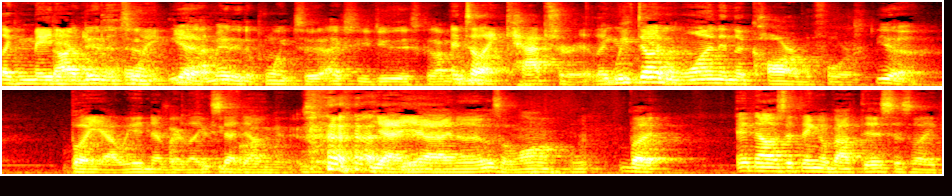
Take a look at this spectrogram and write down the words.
Like made it a point. yeah, yeah. made it a point to actually do this because I mean and to like capture it. Like we've done Yeah. one in the car before. yeah, But yeah, we had never like, like, sat down. yeah, yeah, I know it was a long one. But and that was the thing about this is like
